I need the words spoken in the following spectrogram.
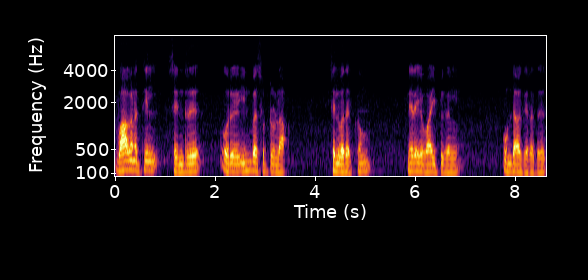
வாகனத்தில் சென்று ஒரு இன்ப சுற்றுலா செல்வதற்கும் நிறைய வாய்ப்புகள் உண்டாகிறது.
